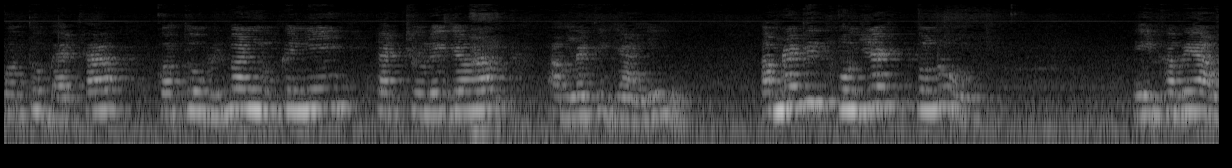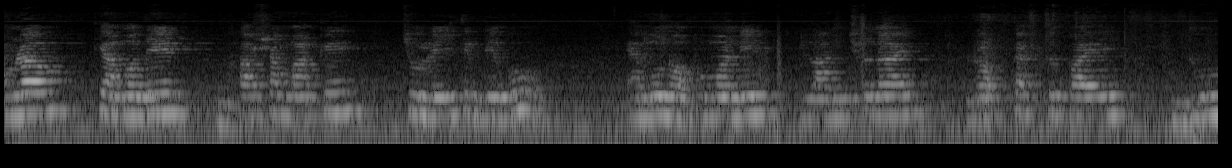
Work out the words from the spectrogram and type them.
কত ব্যথা, কত অভিমান মুখে নিয়ে তার চলে যাওয়া, আমরা কি জানি? আমরা কি খোঁজ রাখি কোনো এইভাবে আমরাও কি আমাদের ভাষা মাকে চলে যেতে দেব? এমন অপমানে লাঞ্ছনায় রক্তাক্ত পায়ে দূর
